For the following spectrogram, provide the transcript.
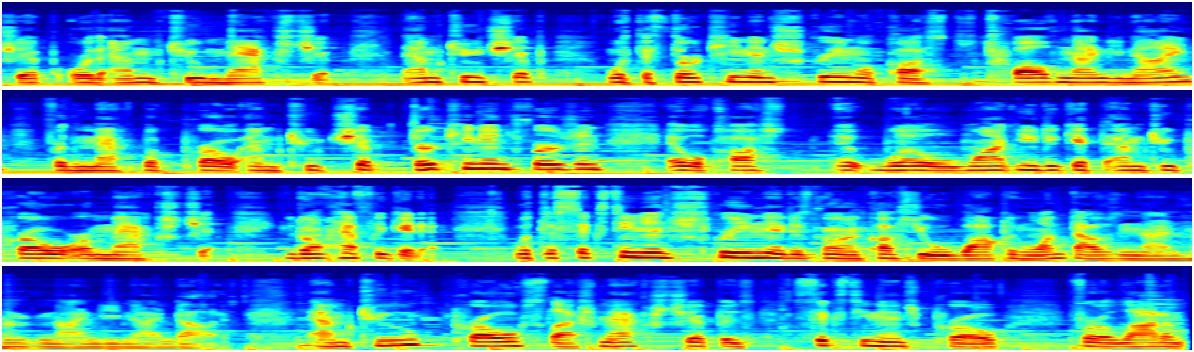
chip or the M2 Max chip. The M2 chip with the 13 inch screen will cost $12.99 for the MacBook Pro M2 chip 13 inch version. It will cost it will want you to get the M2 Pro or Max chip. You don't have to get it. With the 16 inch screen, it is going to cost you a whopping $1,999. M2 Pro slash Max chip is 16 inch Pro for a lot of.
